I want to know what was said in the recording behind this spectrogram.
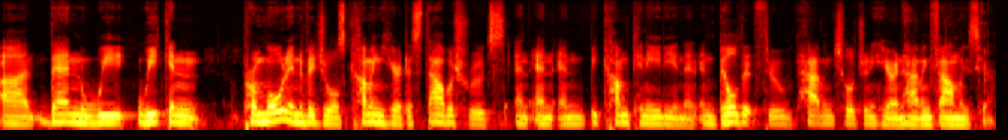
uh, then we we can promote individuals coming here to establish roots and, and, and become Canadian and, and build it through having children here and having families here.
